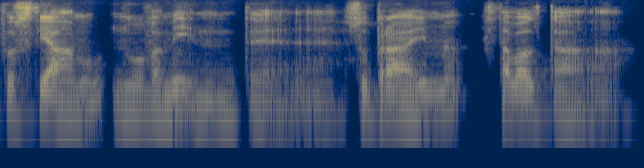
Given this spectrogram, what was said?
Spostiamo nuovamente su Prime, stavolta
